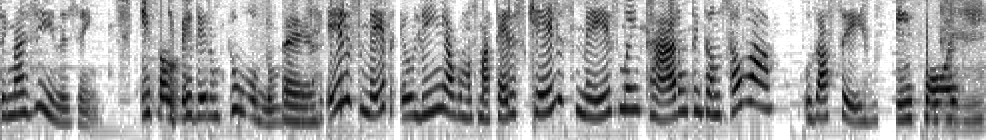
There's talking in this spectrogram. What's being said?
imagina, gente, então, que perderam tudo. É. Eles mesmos, eu li em algumas matérias que eles mesmos entraram tentando salvar os acervos. Sim, foi.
